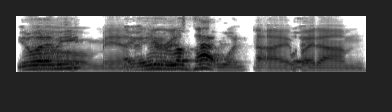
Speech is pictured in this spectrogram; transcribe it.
You know what I mean? Oh man, Like, I didn't love that one. Uh, But- but um,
